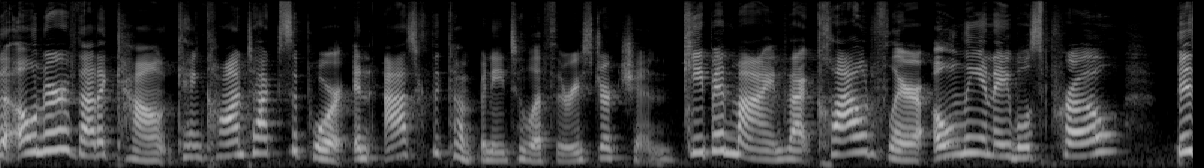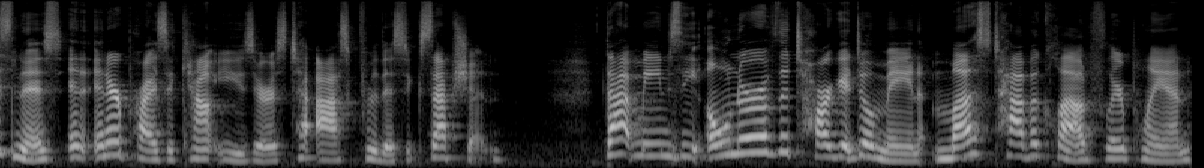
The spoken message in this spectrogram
the owner of that account can contact support and ask the company to lift the restriction. Keep in mind that Cloudflare only enables pro, business, and enterprise account users to ask for this exception. That means the owner of the target domain must have a Cloudflare plan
